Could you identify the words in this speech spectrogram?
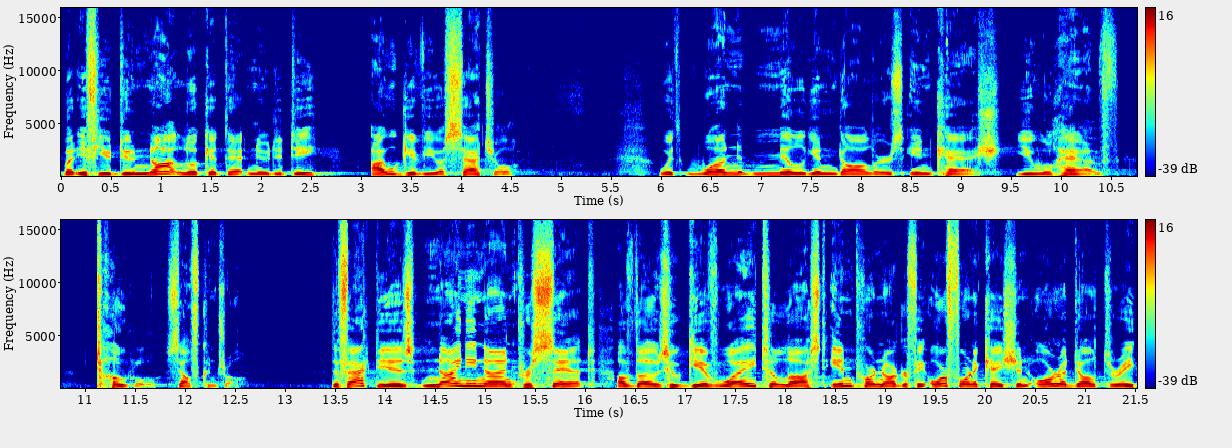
But if you do not look at that nudity, I will give you a satchel with one million dollars in cash. You will have total self control. The fact is, 99% of those who give way to lust in pornography or fornication or adultery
